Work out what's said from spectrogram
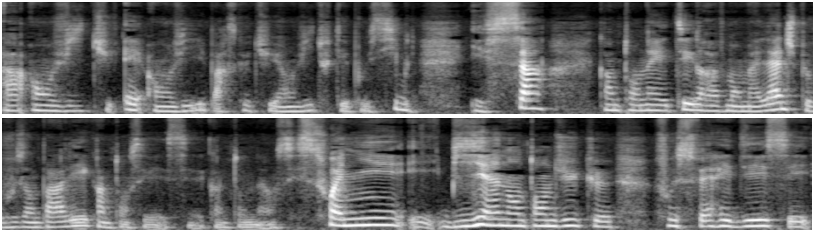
as envie, tu es envie. Et parce que tu es envie, tout est possible. Et ça, quand on a été gravement malade, je peux vous en parler, quand on s'est, soigné, et bien entendu que faut se faire aider, c'est,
